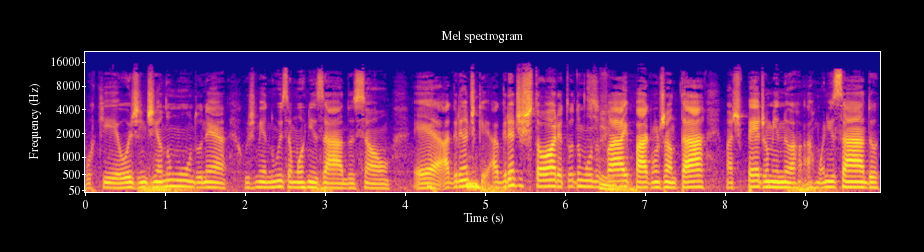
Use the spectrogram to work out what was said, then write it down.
porque hoje em dia no mundo, né, os menus harmonizados são é, a grande a grande história. Todo mundo Sim. vai, paga um jantar, mas pede um menu har- harmonizado.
